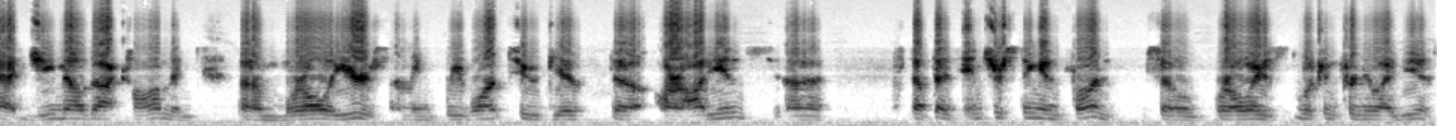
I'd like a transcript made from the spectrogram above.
at gmail.com, and um, we're all ears. I mean, we want to give the, our audience uh, stuff that's interesting and fun. So we're always looking for new ideas.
